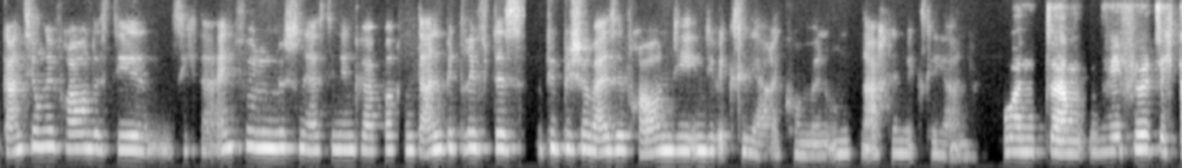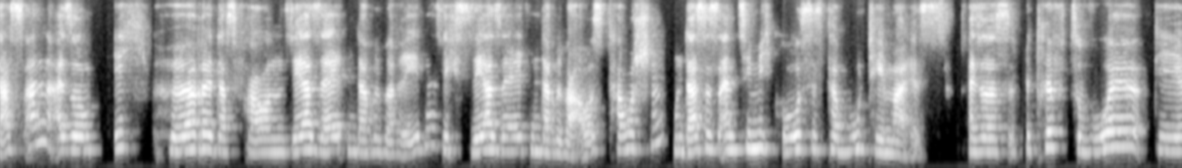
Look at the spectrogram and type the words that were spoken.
ganz junge Frauen, dass die sich da einfühlen müssen erst in den Körper. Und dann betrifft es typischerweise Frauen, die in die Wechseljahre kommen und nach den Wechseljahren. Und ähm, wie fühlt sich das an? Also ich höre, dass Frauen sehr selten darüber reden, sich sehr selten darüber austauschen und dass es ein ziemlich großes Tabuthema ist. Also es betrifft sowohl die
